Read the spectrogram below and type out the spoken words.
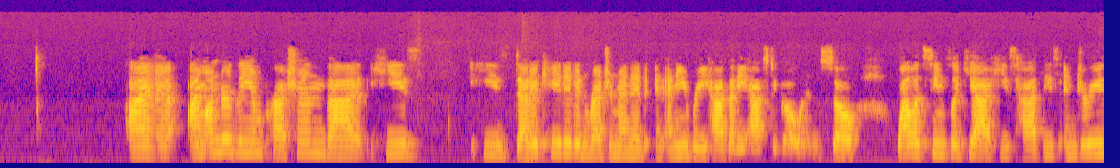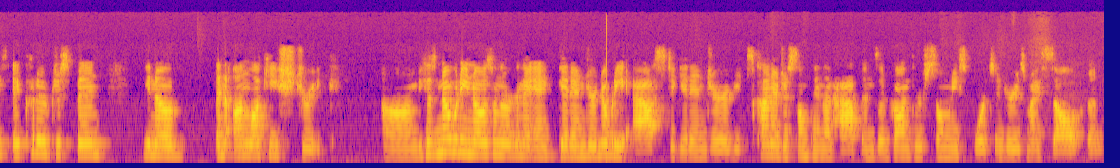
I I'm under the impression that he's he's dedicated and regimented in any rehab that he has to go in. So while it seems like yeah he's had these injuries, it could have just been you know an unlucky streak. Um, because nobody knows when they're going to get injured. Nobody asked to get injured. It's kind of just something that happens. I've gone through so many sports injuries myself, and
